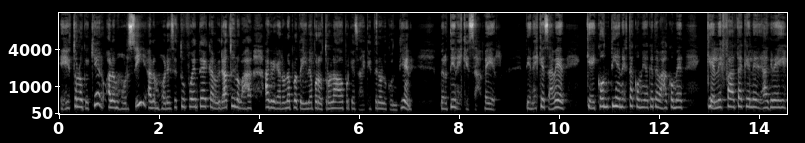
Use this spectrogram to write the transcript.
¿Es esto lo que quiero? A lo mejor sí, a lo mejor esa es tu fuente de carbohidrato y lo vas a agregar una proteína por otro lado porque sabes que este no lo contiene. Pero tienes que saber, tienes que saber qué contiene esta comida que te vas a comer, qué le falta que le agregues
